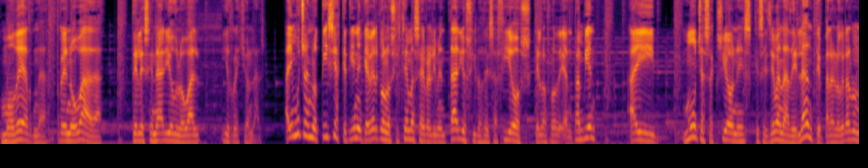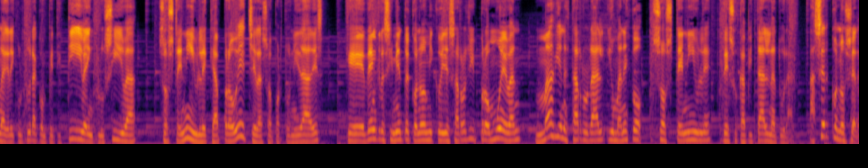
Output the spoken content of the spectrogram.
moderna, renovada del escenario global y regional. Hay muchas noticias que tienen que ver con los sistemas agroalimentarios y los desafíos que los rodean. También hay muchas acciones que se llevan adelante para lograr una agricultura competitiva, inclusiva, sostenible que aproveche las oportunidades que den crecimiento económico y desarrollo y promuevan más bienestar rural y un manejo sostenible de su capital natural. Hacer conocer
